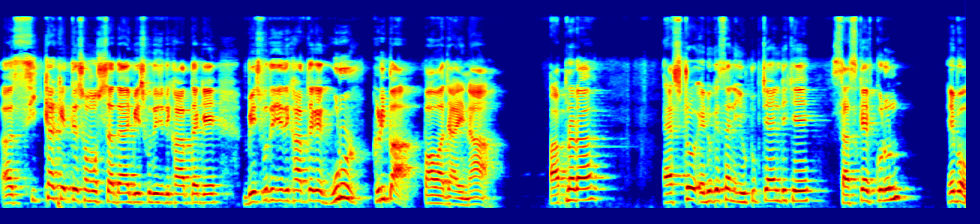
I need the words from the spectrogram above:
আহ, শিক্ষার ক্ষেত্রে সমস্যা দেয় বৃহস্পতি যদি খারাপ থাকে। বৃহস্পতি যদি খারাপ থাকে গুরুর কৃপা পাওয়া যায় না। আপনারা অ্যাস্ট্রো এডুকেশান ইউটিউব চ্যানেলটিকে সাবস্ক্রাইব করুন এবং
